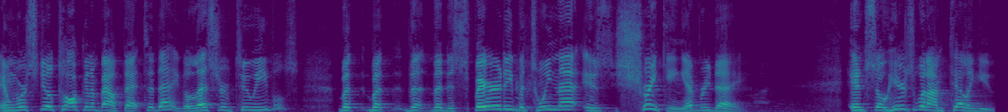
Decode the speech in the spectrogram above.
and we're still talking about that today the lesser of two evils. But, but the, the disparity between that is shrinking every day. And so here's what I'm telling you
